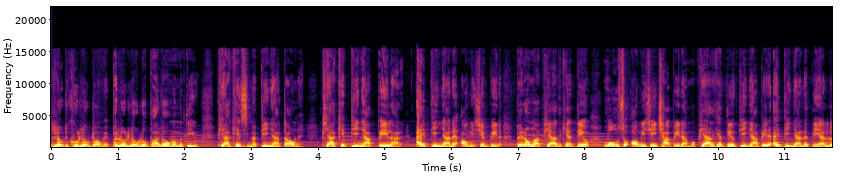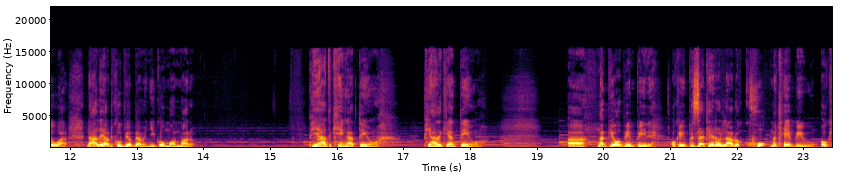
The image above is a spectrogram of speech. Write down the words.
အလုပ်တစ်ခုလုပ်တော့မယ်ဘလို့လုပ်လို့ဘာလို့မှမသိဘူးဖျားခင်စီမှာပညာတောင်းတယ်ဖျားခင်ပညာပေးလာတယ်အဲ့ပညာနဲ့အောင်မြင်ခြင်းပေးတာဘယ်တော့မှဖျားသခင်တင့်ကိုဝုန်းဆိုအောင်မြင်ခြင်းချပေးတာမဟုတ်ဖျားသခင်တင့်ကိုပညာပေးတယ်အဲ့ပညာနဲ့သင်ရလောက်ရတာနားလည်အောင်တစ်ခုပြောပြမယ်ညီကိုမောင်မတော်ဖျားသခင်ကတင့်ကိုဖျားသခင်တင့်ကိုအာငါပြောပင်ပေးတယ် โอเคပါဇက်ထဲတော့လာတော့ခွမထည့်ပေးဘူးโอเค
